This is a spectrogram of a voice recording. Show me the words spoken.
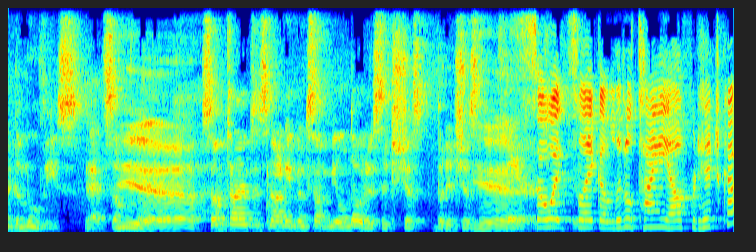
in the movies at some point. Yeah. Sometimes it's not even something you'll notice. It's just, but it's just Yeah. there. So it's like a little tiny Alfred Hitchcock.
